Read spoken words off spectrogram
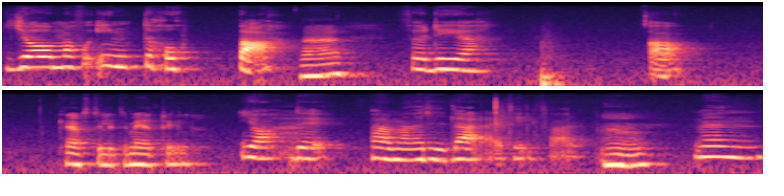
Ja, man får inte hoppa. Nej, För det... Ja, krävs det lite mer till. ja det behöver man ridlärare till för. Mm. Men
